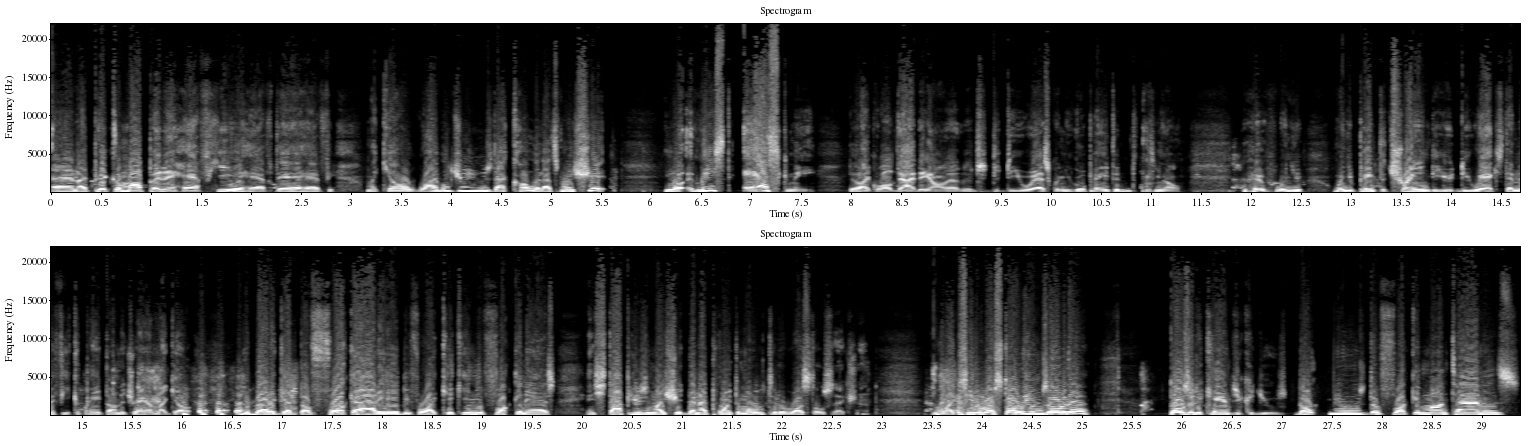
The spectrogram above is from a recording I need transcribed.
And I pick them up and a half here, half there, half here. I'm like, yo, why would you use that color? That's my shit. You know, at least ask me. They're like, well, Dad, you know, do you ask when you go painting? You know, when you when you paint the train, do you do you ask them if you can paint on the train? I'm like, yo, you better get the fuck out of here before I kick you in your fucking ass and stop using my shit. Then I point them over to the Rusto section. I'm like, see the Rust-Oleums over there? Those are the cans you could use. Don't use the fucking Montanas.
